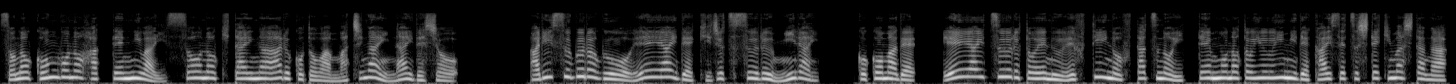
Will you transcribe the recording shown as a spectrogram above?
その今後の発展には一層の期待があることは間違いないでしょう。アリスブログを AI で記述する未来。ここまで AI ツールと NFT の2つの一点物という意味で解説してきましたが、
